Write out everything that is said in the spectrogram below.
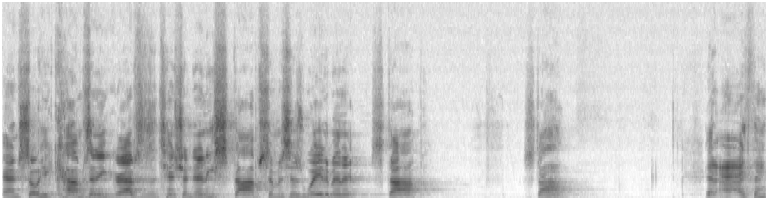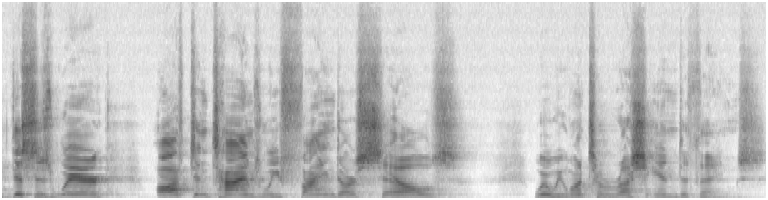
and so he comes and he grabs his attention. And he stops him and says, Wait a minute, stop, stop. And I think this is where oftentimes we find ourselves where we want to rush into things.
